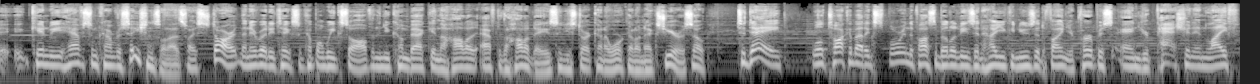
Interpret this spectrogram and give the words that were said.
Eh, Can we have some conversations on that? So I start, then everybody takes a couple of weeks off, and then you come back in the holiday after the holidays, and you start kind of working on next year. So today we'll talk about exploring the possibilities and how you can use it to find your purpose and your passion in life.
